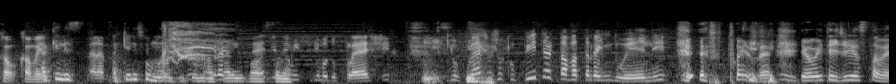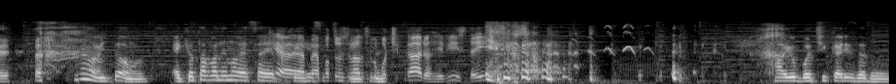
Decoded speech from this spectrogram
Calma, calma aí. Aqueles, Pera, aqueles romances que o Macaren Ned gosta lá. em cima do Flash e que o Flash achou que o Peter tava traindo ele. Pois é, eu entendi isso também. Não, então, é que eu tava lendo essa Que época. é, é recentemente, patrocinado pelo né? Boticário, a revista, é isso? Aí o boticarizador.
